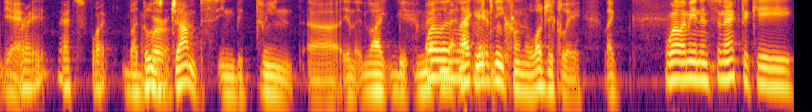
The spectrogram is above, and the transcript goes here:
Yeah. Right. That's what. But those jumps in between, uh, in, like, well, like, like chronologically, like. Well, I mean, in Synecdoche,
